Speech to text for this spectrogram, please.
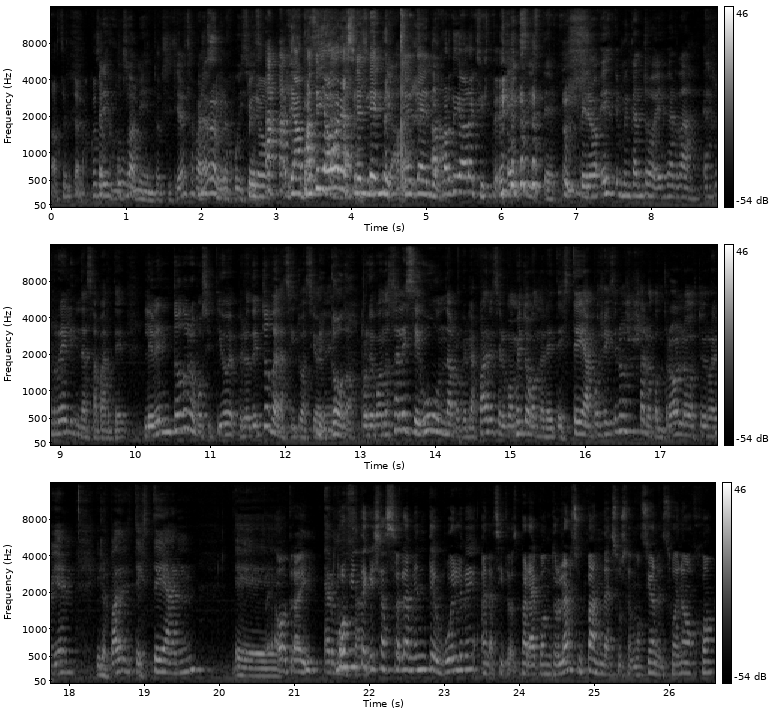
acepta las cosas son, Prejuzgamiento. ¿Existirá esa palabra no sé, prejuicio? pero de a partir de ahora se entendió, se entendió. a partir de ahora existe. Existe. Pero es- me encantó, es verdad. Es re linda esa parte. Le ven todo lo positivo, pero de todas las situaciones. De todo. Porque cuando sale segunda, porque los padres en el momento cuando le testean, pues ella dice, no, yo ya lo controlo, estoy re bien. Y los padres testean. Eh, Otra ahí. hermosa. Vos viste que ella solamente vuelve a la situación, para controlar su panda, sus emociones, su enojo,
